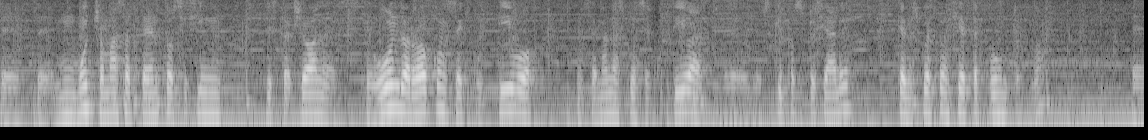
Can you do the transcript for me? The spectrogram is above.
este, mucho más atentos y sin distracciones. Segundo error consecutivo en semanas consecutivas de los equipos especiales que nos cuestan 7 puntos. Eh,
